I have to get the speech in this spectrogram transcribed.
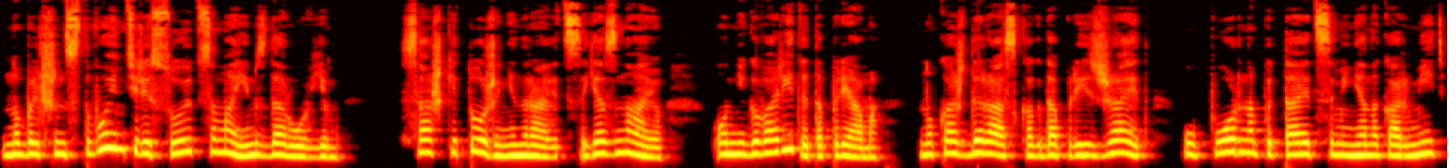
но большинство интересуются моим здоровьем. Сашке тоже не нравится, я знаю. Он не говорит это прямо, но каждый раз, когда приезжает, упорно пытается меня накормить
